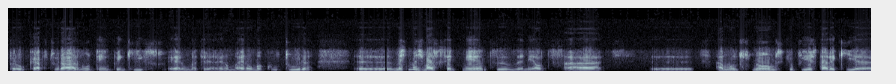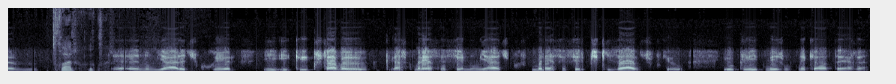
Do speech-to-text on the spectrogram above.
para o capturar num tempo em que isso era uma, era uma, era uma cultura. Eh, mas, mas, mais recentemente, o Daniel de Sá, uh, há muitos nomes que eu podia estar aqui a, claro, claro. a, nomear, a discorrer, e, e, que gostava, que acho que merecem ser nomeados, porque merecem ser pesquisados, porque eu, eu acredito mesmo que naquela terra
